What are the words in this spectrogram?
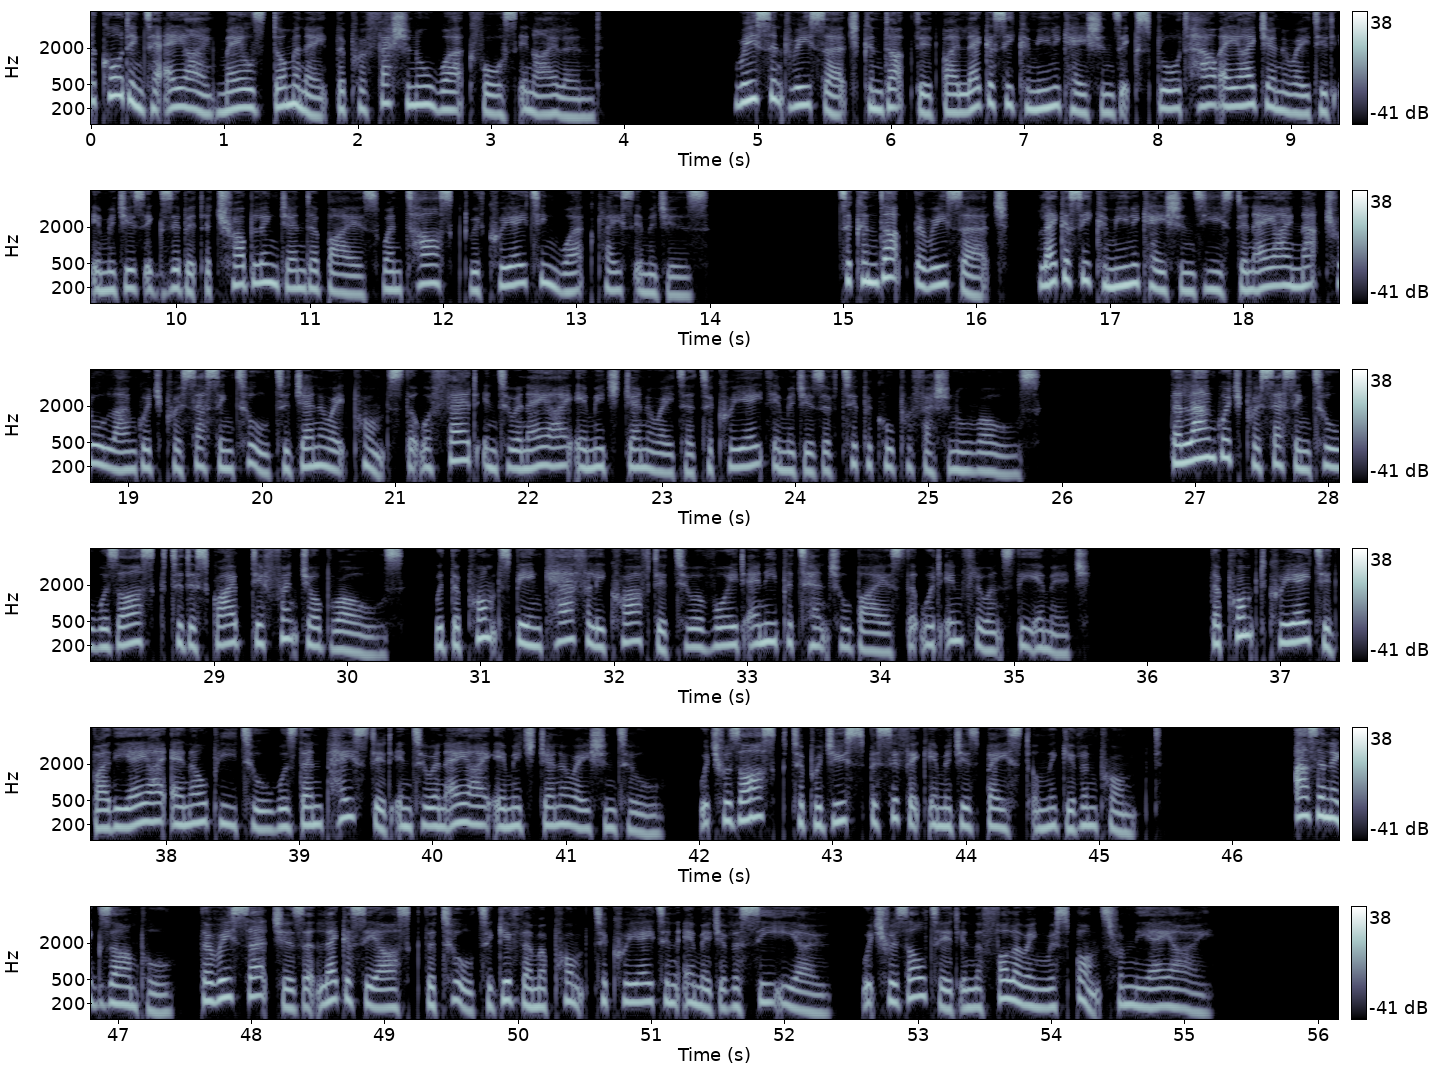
According to AI, males dominate the professional workforce in Ireland. Recent research conducted by Legacy Communications explored how AI generated images exhibit a troubling gender bias when tasked with creating workplace images. To conduct the research, Legacy Communications used an AI natural language processing tool to generate prompts that were fed into an AI image generator to create images of typical professional roles. The language processing tool was asked to describe different job roles, with the prompts being carefully crafted to avoid any potential bias that would influence the image. The prompt created by the AI NLP tool was then pasted into an AI image generation tool, which was asked to produce specific images based on the given prompt. As an example, the researchers at Legacy asked the tool to give them a prompt to create an image of a CEO, which resulted in the following response from the AI.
